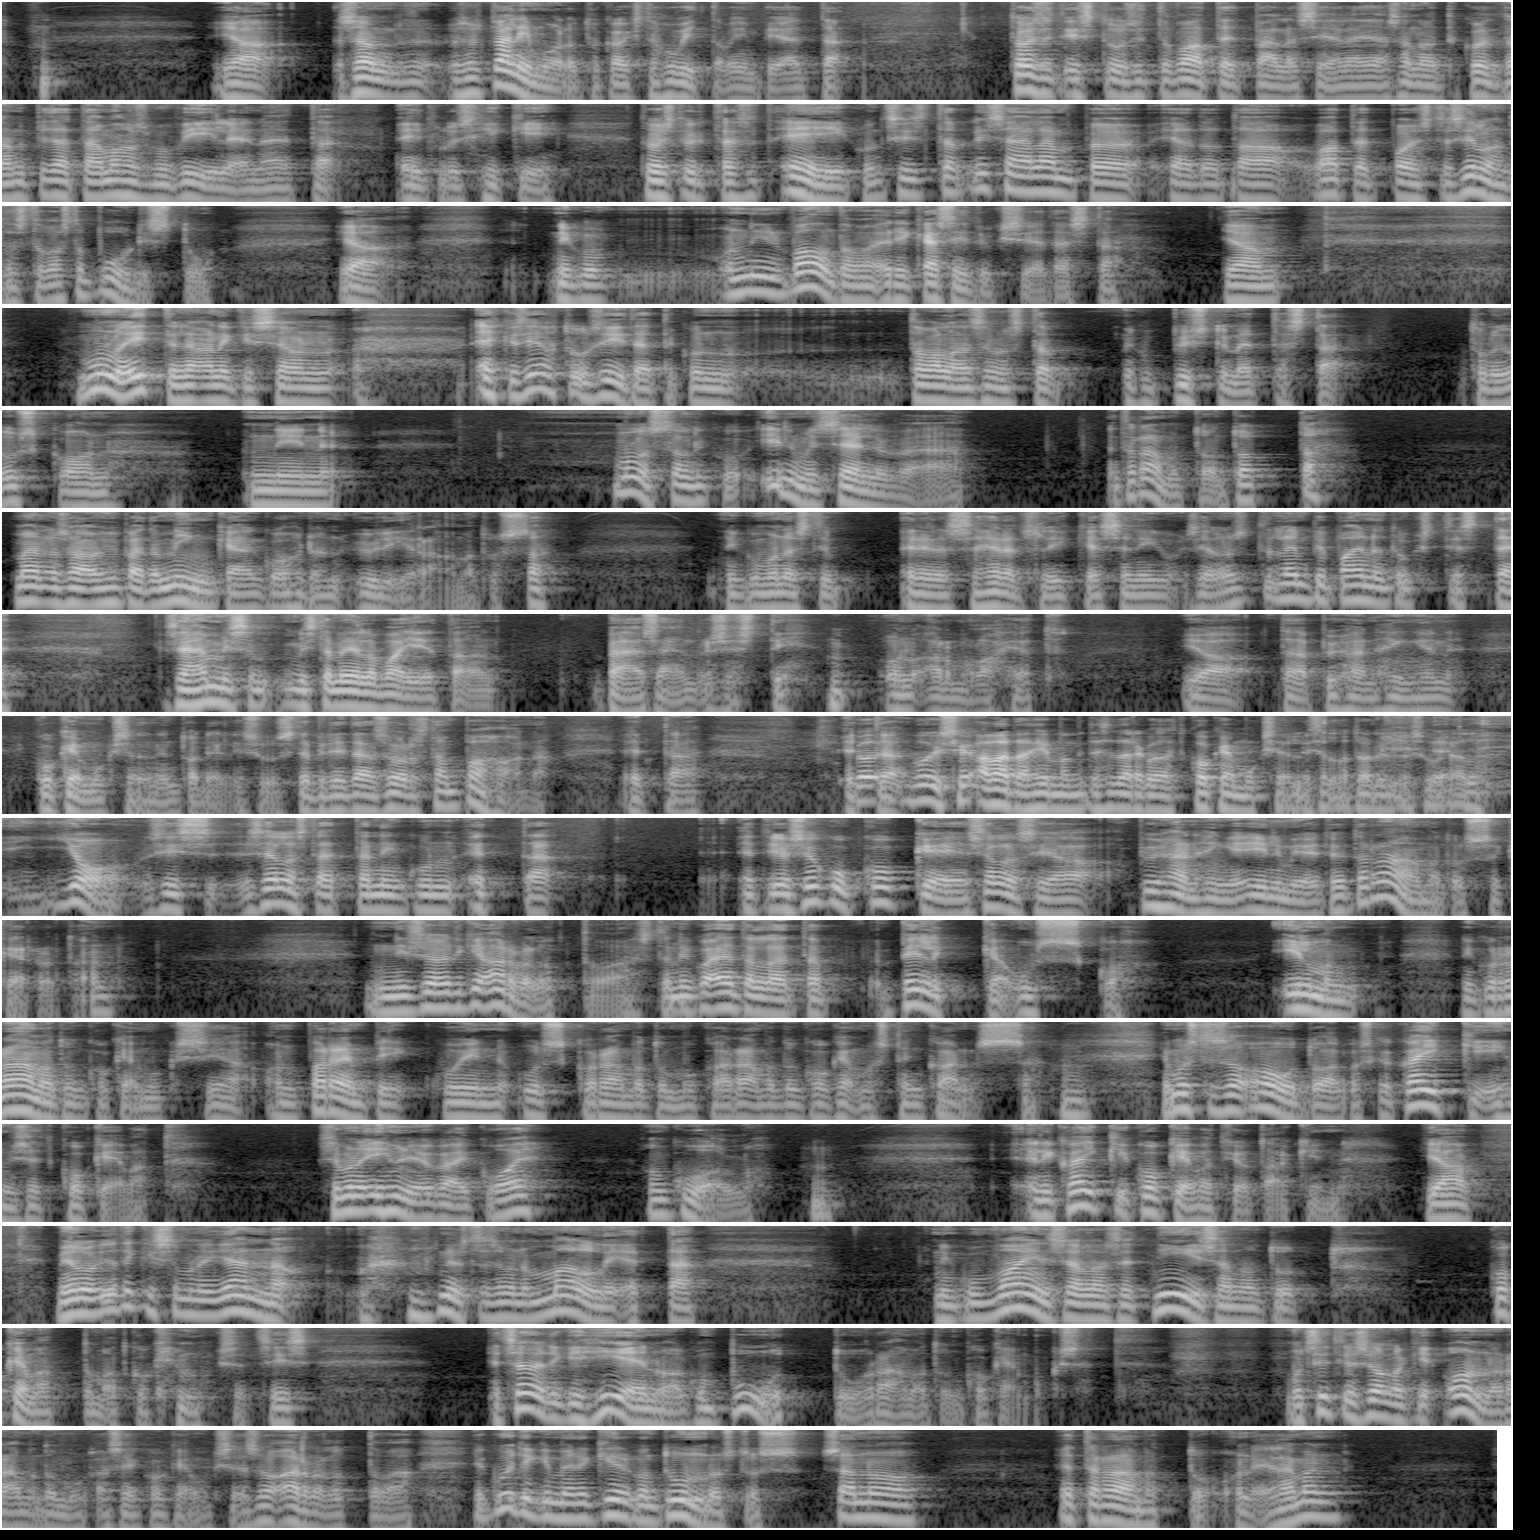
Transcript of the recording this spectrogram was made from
Ja se on, se on välimuodot on kaikista huvittavimpia, että toiset istuu sitten vaatteet päällä siellä ja sanoo, että koitetaan nyt pitää tämä mahdollisimman viileänä, että ei tulisi hiki. Toiset yrittää sanoa, että ei, kun siis lisää lämpöä ja tota, vaatteet pois, ja silloin tästä vasta puhdistuu. Ja niin kuin, on niin valtava eri käsityksiä tästä. Ja mulle itselle ainakin se on, ehkä se johtuu siitä, että kun tavallaan semmoista niin pystymettästä tuli uskoon, niin mulle se oli niin ilmiselvää, että raamattu on totta. Mä en osaa hypätä minkään kohdan yli raamatussa. Niin kuin monesti edellisessä herätysliikkeessä, niin siellä on sitten lempipainotukset ja sitten sehän, missä, mistä meillä vaietaan pääsääntöisesti, on armolahjat ja tämä pyhän hengen kokemuksellinen todellisuus. Sitä pidetään suorastaan pahana, että että... Voisi avata hieman, mitä sä tarkoitat kokemuksellisella todellisuudella? Joo, siis sellaista, että, niin kun, että, että jos joku kokee sellaisia pyhän hengen ilmiöitä, joita raamatussa kerrotaan, niin se on jotenkin arveluttavaa. Sitä niin ajatellaan, että pelkkä usko ilman niin kuin raamatun kokemuksia on parempi kuin usko raamatun mukaan raamatun kokemusten kanssa. Hmm. Ja musta se on outoa, koska kaikki ihmiset kokevat. Semmoinen ihminen, joka ei koe, on kuollut. Eli kaikki kokevat jotakin. Ja meillä on jotenkin semmoinen jännä, minusta semmoinen malli, että niin kuin vain sellaiset niin sanotut kokemattomat kokemukset, siis että se on jotenkin hienoa, kun puuttuu raamatun kokemukset. Mutta sitten jos jollakin on raamatun mukaisia kokemuksia, se on arveluttavaa. Ja kuitenkin meidän kirkon tunnustus sanoo, että raamattu on elämän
